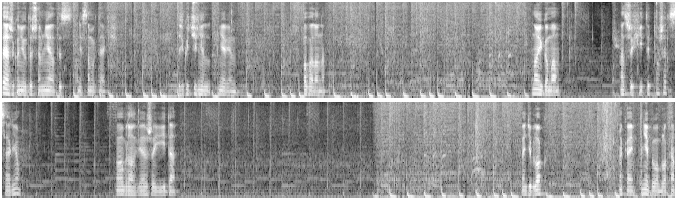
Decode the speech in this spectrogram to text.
Też go nie uderzyłem, nie no, to jest niesamowite jakieś. Coś go dziwnie, nie wiem. Powalone. No i go mam. Na trzy hity poszedł, serio? Dobra, on wie, że idę. Będzie blok? Okej, nie było bloka.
